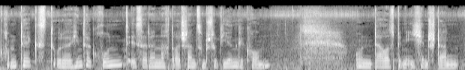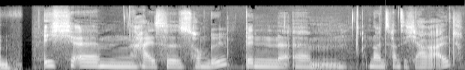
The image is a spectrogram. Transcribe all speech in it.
Kontext oder Hintergrund ist er dann nach Deutschland zum Studieren gekommen. Und daraus bin ich entstanden. Ich ähm, heiße Songül, bin ähm, 29 Jahre alt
